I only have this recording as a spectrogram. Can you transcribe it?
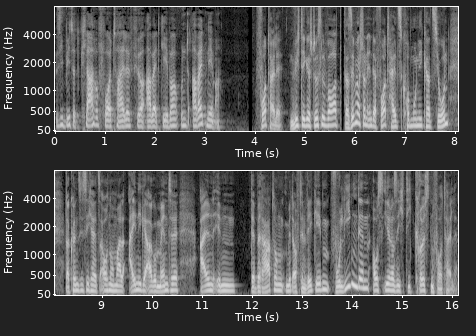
sie bietet klare Vorteile für Arbeitgeber und Arbeitnehmer. Vorteile, ein wichtiges Schlüsselwort. Da sind wir schon in der Vorteilskommunikation. Da können Sie sicher jetzt auch noch mal einige Argumente allen in der Beratung mit auf den Weg geben. Wo liegen denn aus Ihrer Sicht die größten Vorteile?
